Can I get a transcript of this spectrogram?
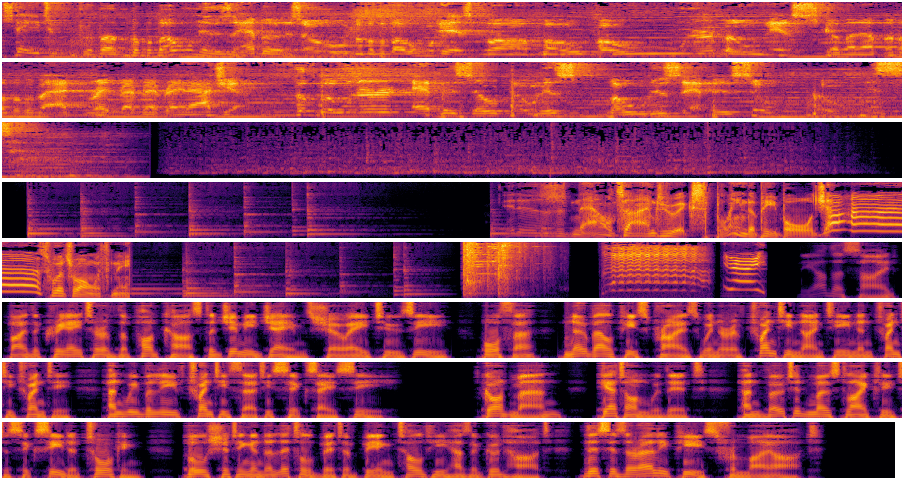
Stay tuned for the bonus episode. Bonus, b- bo- boner bonus coming up right, right, right, right at you. The boner episode bonus, bonus episode bonus. Now time to explain to people just what's wrong with me. Yay! The Other Side, by the creator of the podcast The Jimmy James Show A to Z, author, Nobel Peace Prize winner of 2019 and 2020, and we believe 2036 AC. Godman, get on with it, and voted most likely to succeed at talking, bullshitting and a little bit of being told he has a good heart. This is a early piece from my art.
